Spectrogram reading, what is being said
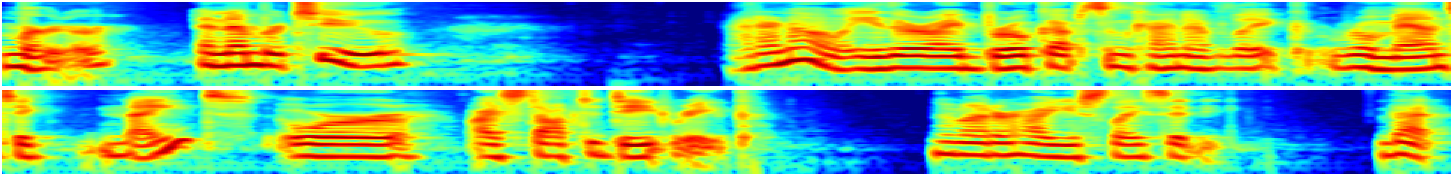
murder. And number two, I don't know, either I broke up some kind of like romantic night or I stopped a date rape. No matter how you slice it, that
